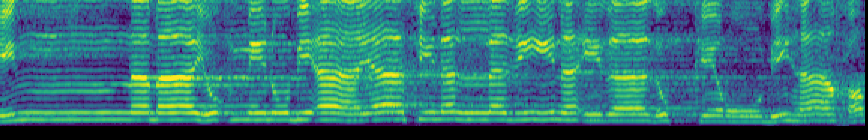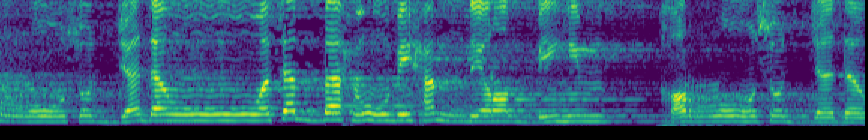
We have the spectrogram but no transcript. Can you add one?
إنما يؤمن بآياتنا الذين إذا ذكروا بها خروا سجدا وسبحوا بحمد ربهم خروا سجدا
